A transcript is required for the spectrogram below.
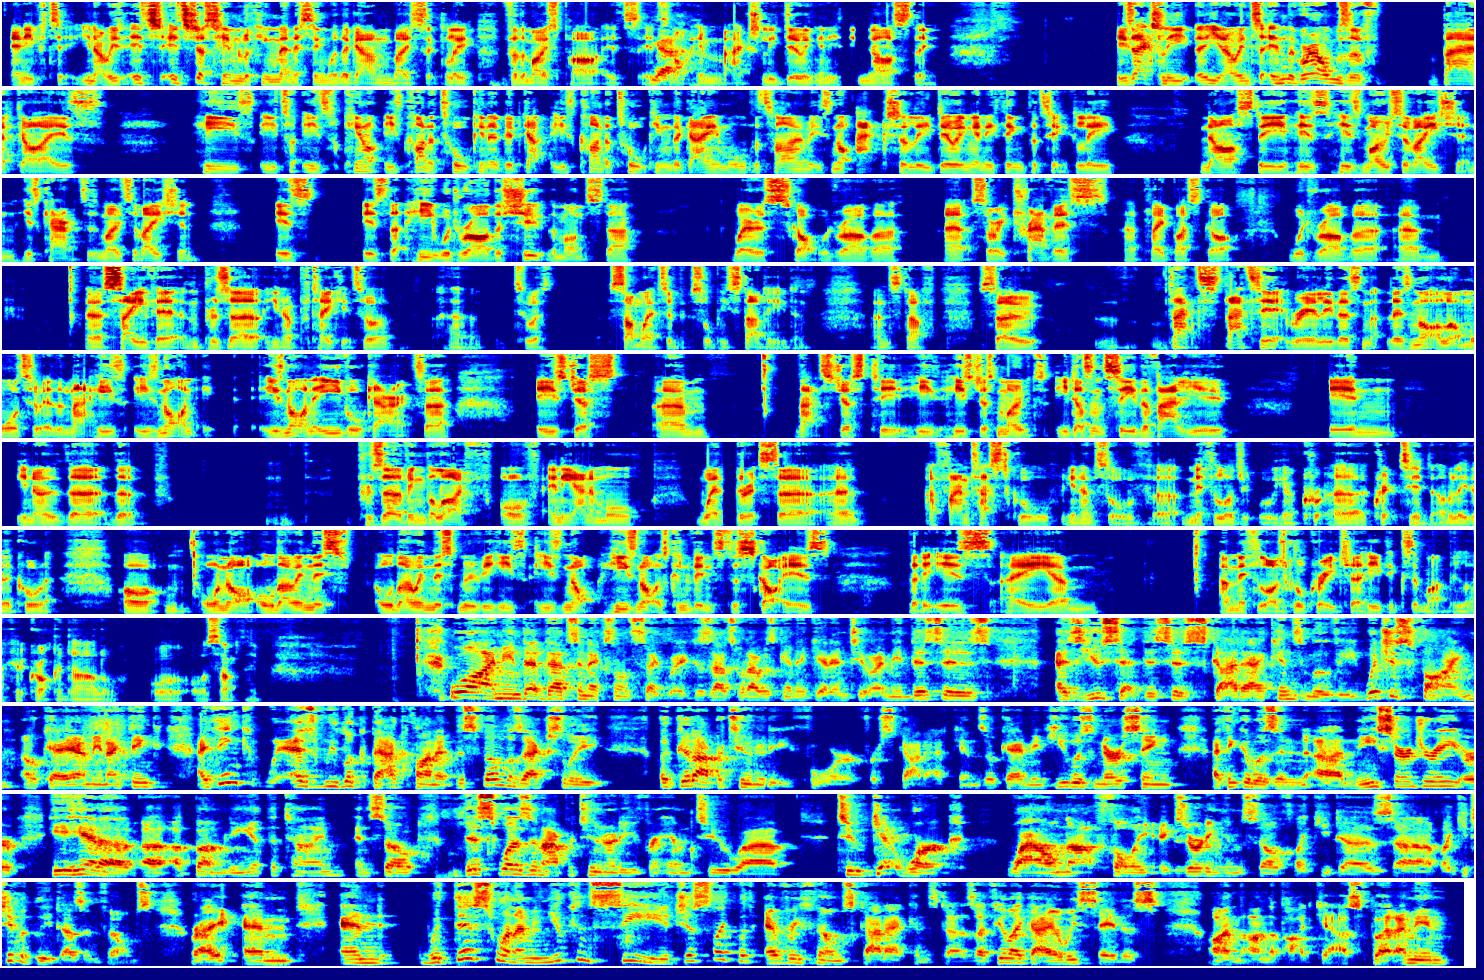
any particular. You know, it's it's just him looking menacing with a gun, basically for the most part. It's it's yeah. not him actually doing anything nasty. He's actually you know in, in the realms of bad guys he's he's he's kind of talking a good he's kind of talking the game all the time. He's not actually doing anything particularly nasty. His his motivation, his character's motivation, is is that he would rather shoot the monster, whereas Scott would rather. Uh, sorry, Travis, uh, played by Scott, would rather um, uh, save it and preserve, you know, take it to a uh, to a somewhere to sort of be studied and and stuff. So that's that's it really. There's not, there's not a lot more to it than that. He's he's not an he's not an evil character. He's just um, that's just he, he he's just mo- he doesn't see the value in you know the the preserving the life of any animal, whether it's a, a, a fantastical you know sort of uh, mythological you know cr- uh, cryptid I believe they call it or or not. Although in this although in this movie he's he's not he's not as convinced as Scott is that it is a um, a mythological creature. He thinks it might be like a crocodile or or, or something. Well, I mean that that's an excellent segue because that's what I was going to get into. I mean, this is, as you said, this is Scott Adkins' movie, which is fine. Okay, I mean, I think I think as we look back upon it, this film was actually a good opportunity for for Scott Adkins. Okay, I mean, he was nursing, I think it was in uh, knee surgery, or he had a, a, a bum knee at the time, and so this was an opportunity for him to uh, to get work while not fully exerting himself like he does, uh, like he typically does in films, right? And and with this one, I mean, you can see just like with every film Scott Adkins does. I feel like I always say this on on the podcast, but I mean,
